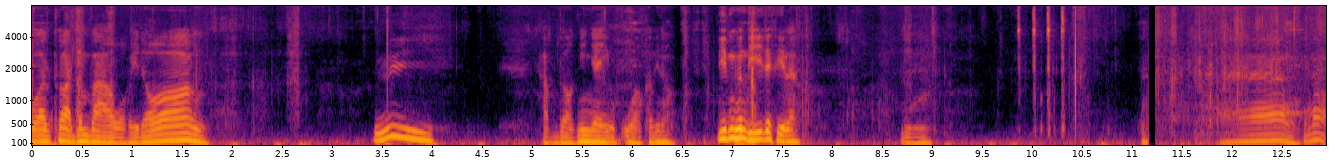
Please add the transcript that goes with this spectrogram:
วันทอดน้ำบาวอะพี่น้องอุ้ย ครับดอกใหญ่ๆอวบๆครับพี่น้องดินคนดีจังสิละดินอ่าพี่น้อง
